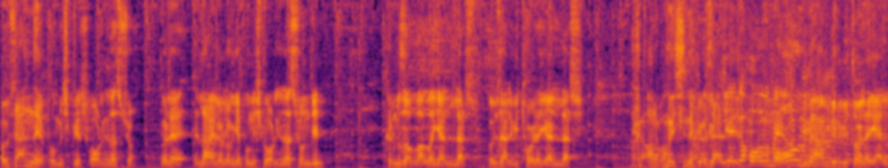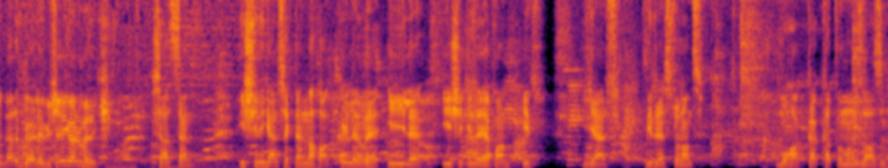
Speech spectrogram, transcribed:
özenle yapılmış bir organizasyon. Böyle lay lolom yapılmış bir organizasyon değil. Kırmızı halılarla geldiler. Özel Vito'yla geldiler. arabanın içindeki özelliği Türkiye'de olmayan olmayan bir Vito ile geldiler. Böyle bir şey görmedik. Şahsen işini gerçekten de hakkıyla ve iyiyle, iyi şekilde yapan bir yer, bir restoran. Muhakkak katılmanız lazım.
